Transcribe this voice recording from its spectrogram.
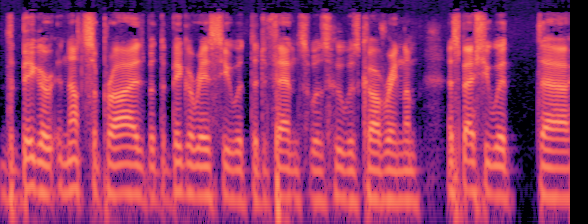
the bigger, not surprise, but the bigger issue with the defense was who was covering them, especially with uh,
